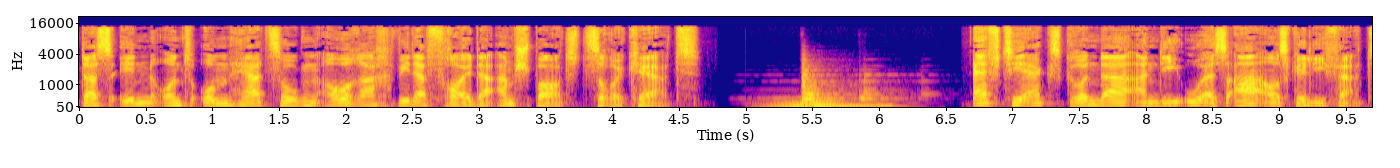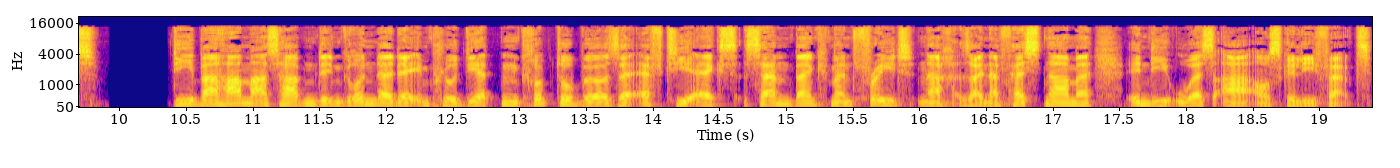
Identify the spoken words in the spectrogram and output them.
dass in und um Herzogenaurach wieder Freude am Sport zurückkehrt. FTX-Gründer an die USA ausgeliefert. Die Bahamas haben den Gründer der implodierten Kryptobörse FTX, Sam Bankman-Fried, nach seiner Festnahme in die USA ausgeliefert.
